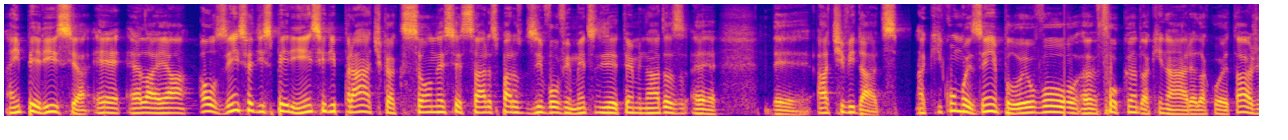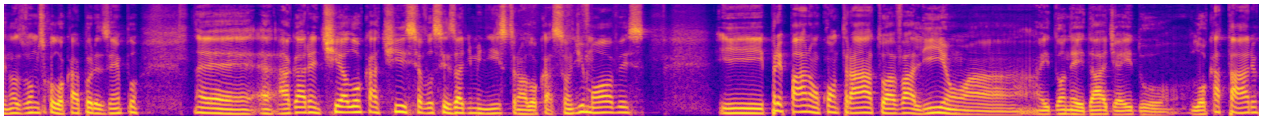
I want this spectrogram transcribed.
A imperícia é, ela é a ausência de experiência e de prática que são necessárias para o desenvolvimento de determinadas é, é, atividades. Aqui, como exemplo, eu vou é, focando aqui na área da corretagem, nós vamos colocar, por exemplo, é, a garantia locatícia. Vocês administram a locação de imóveis e preparam o contrato, avaliam a, a idoneidade aí do locatário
